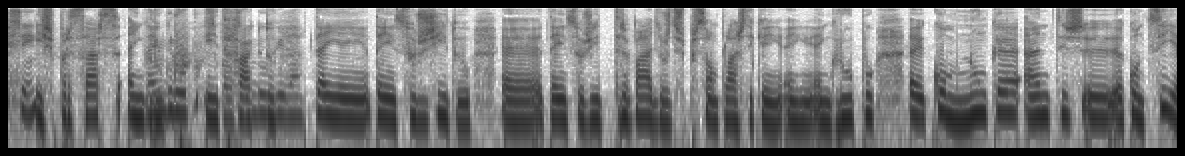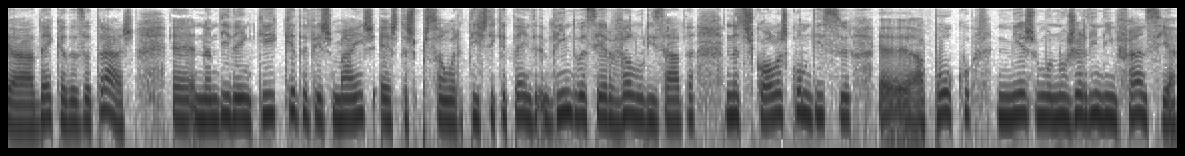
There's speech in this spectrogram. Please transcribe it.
Sim. e expressar-se em grupo. Em grupo e de facto têm, têm, surgido, uh, têm surgido trabalhos de expressão plástica em, em, em grupo uh, como nunca antes uh, acontecia há décadas atrás, na medida em que cada vez mais esta expressão artística tem vindo a ser valorizada nas escolas, como disse há pouco, mesmo no jardim de infância,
